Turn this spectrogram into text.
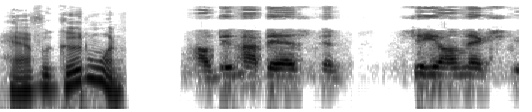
have a good one. I'll do my best and see y'all next year.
